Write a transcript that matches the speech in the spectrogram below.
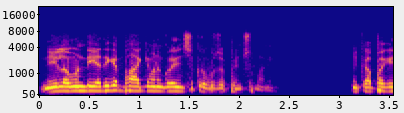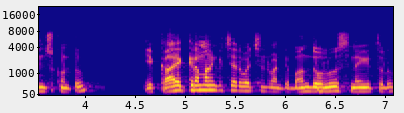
నీలో ఉండి ఎదిగే భాగ్యం గురించి కృప చూపించమని మీకు అప్పగించుకుంటూ ఈ కార్యక్రమానికి చేరవచ్చినటువంటి బంధువులు స్నేహితులు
